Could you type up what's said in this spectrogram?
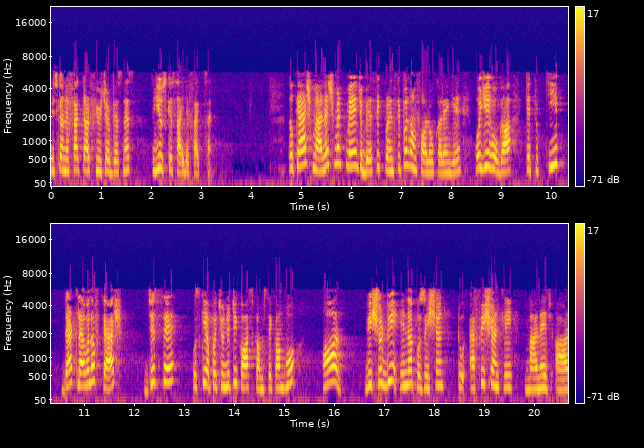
which can affect our future business تو یہ اس کے سائڈ افیکٹس ہیں. تو کیش مینجمنٹ میں جو بیسک پرنسپل ہم فالو کریں گے، وہ یہ ہوگا کہ to keep that level of cash جس سے اس کی اپرچونٹی کاسٹ کم سے کم ہو اور we should be in position to efficiently manage our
